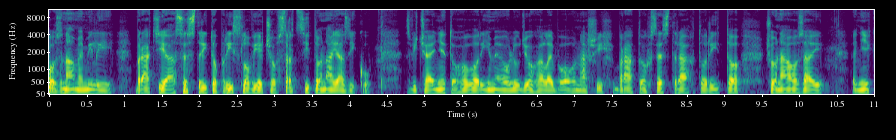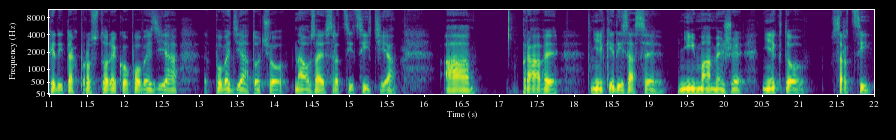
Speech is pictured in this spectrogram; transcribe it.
Poznáme, milí bratia a sestry, to príslovie, čo v srdci, to na jazyku. Zvyčajne to hovoríme o ľuďoch alebo o našich bratoch, sestrách, ktorí to, čo naozaj niekedy tak prostoreko povedia, povedia to, čo naozaj v srdci cítia. A práve niekedy zase vnímame, že niekto v srdci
